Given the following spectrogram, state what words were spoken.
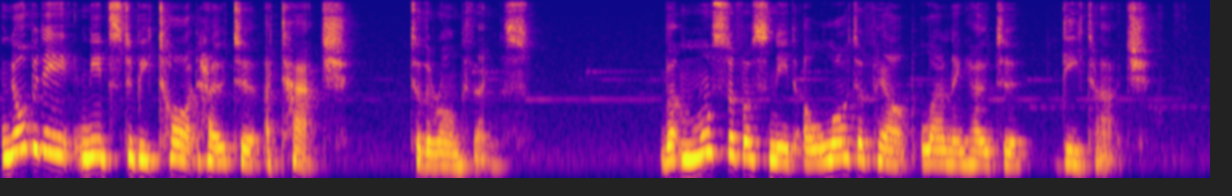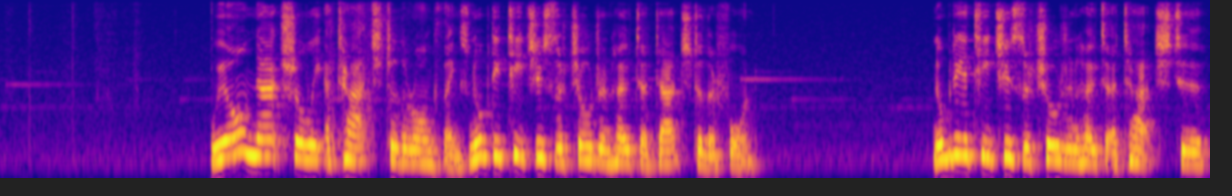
Nobody needs to be taught how to attach to the wrong things. But most of us need a lot of help learning how to detach. We all naturally attach to the wrong things. Nobody teaches their children how to attach to their phone. Nobody teaches their children how to attach to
